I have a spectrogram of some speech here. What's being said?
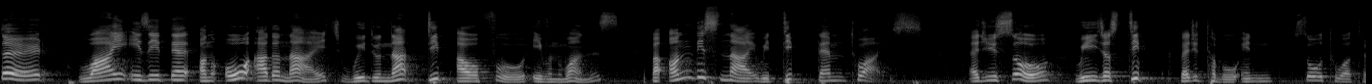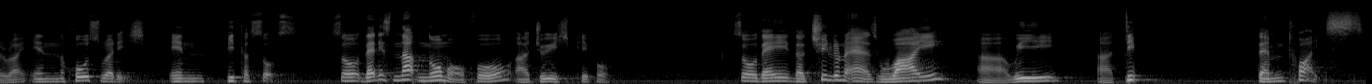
Third, why is it that on all other nights we do not dip our food even once, but on this night we dip them twice? As you saw, we just dip vegetable in salt water, right? In horseradish, in bitter sauce. So that is not normal for uh, Jewish people. So they, the children ask why uh, we uh, dip them twice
